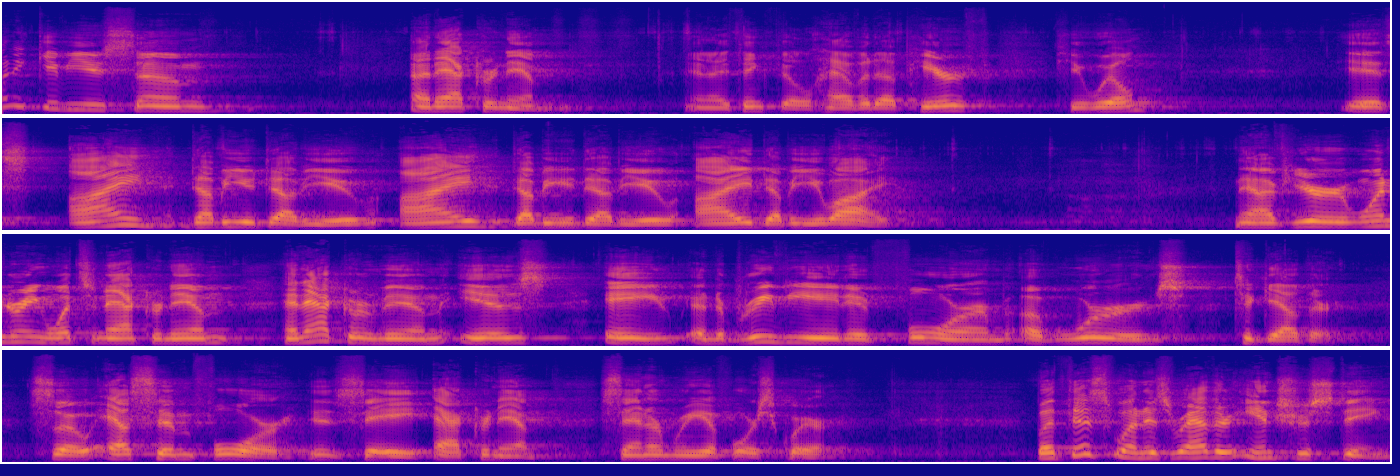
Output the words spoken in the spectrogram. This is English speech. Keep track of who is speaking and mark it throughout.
Speaker 1: want to give you some an acronym, and I think they'll have it up here, if you will. It's IWW, IWW, IWI. Now, if you're wondering what's an acronym, an acronym is a, an abbreviated form of words together. So SM4 is a acronym, Santa Maria Foursquare. But this one is rather interesting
